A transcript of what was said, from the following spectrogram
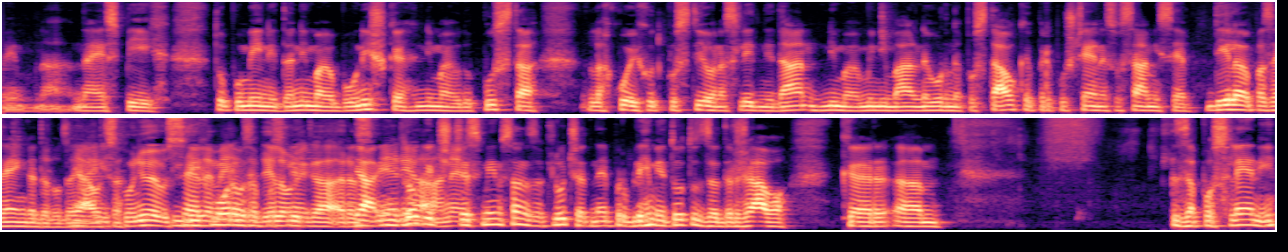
vem, na, na SP-jih. To pomeni, da nimajo bolniške, nimajo dopusta, lahko jih odpustijo naslednji dan, nimajo minimalne urne postavke, prepuščene so sami sebi, delajo pa za enega delodajalca. Ja, izpolnjujejo vse elemente delovnega razmerja. Ja, in drugič, če smem sam zaključiti, ne, problem je to tudi za državo, ker um, zaposleni,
